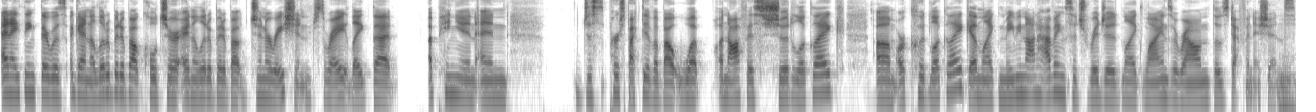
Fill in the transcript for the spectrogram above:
And I think there was again a little bit about culture and a little bit about generations, right? Like that opinion and just perspective about what an office should look like um, or could look like and like maybe not having such rigid like lines around those definitions.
